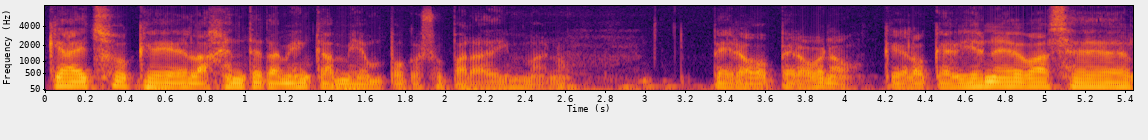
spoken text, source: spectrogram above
que ha hecho que la gente también cambie un poco su paradigma. ¿no? Pero, pero bueno, que lo que viene va a ser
